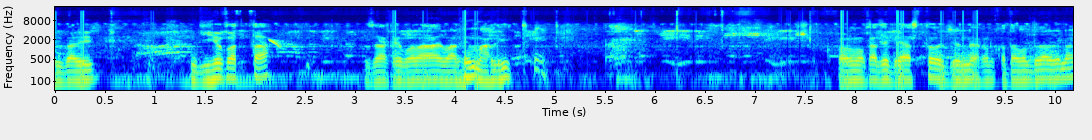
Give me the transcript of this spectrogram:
এই বাড়ির গৃহকর্তা, যাকে বলা হয় বাড়ির মালিক। কর্মকাজে ব্যস্ত, ওই জন্য এখন কথা বলতে পারবে না।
